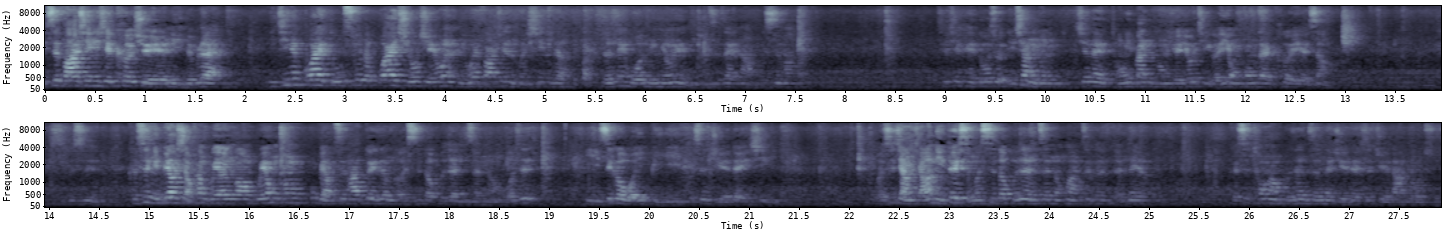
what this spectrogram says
一直发现一些科学原理，对不对？你今天不爱读书的，不爱求学问，你会发现什么新的？人类文明永远停滞在那，不是吗？这些可以多说。你像你们现在同一班同学，有几个用功在课业上，是不是？可是你不要小看不用功，不用功不表示他对任何事都不认真哦。我是以这个为比喻，不是绝对性的。我是讲，假如你对什么事都不认真的话，这个人类，可是通常不认真的绝对是绝大多数。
